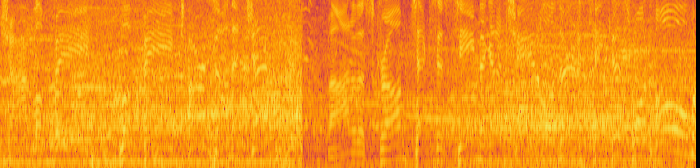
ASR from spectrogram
John Lafay, Lafay turns on the jet. Out of the scrum. Texas team, They got a channel and they're going to take this one home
